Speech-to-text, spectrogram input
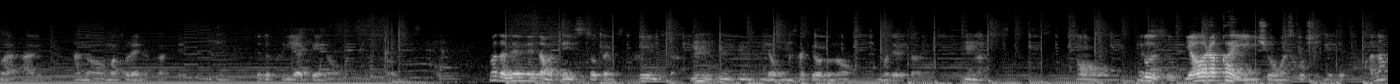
まあ、あの、まあ、トレンドになっている、ちょっとクリア系の、まだ全然多分テイストといいます。か、雰囲気が、うんうんうんうん先ほどのモデルとは。うん。ですけど、どうです？柔らかい印象が少し出てるのかな？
